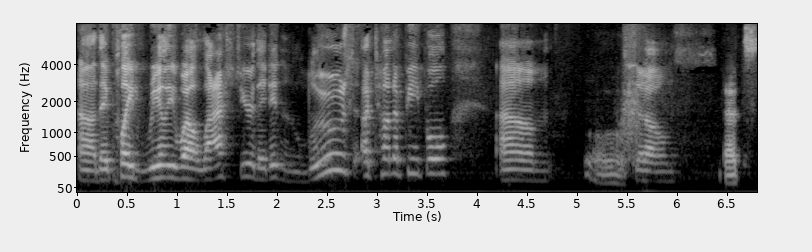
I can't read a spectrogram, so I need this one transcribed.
Uh, they played really well last year. They didn't lose a ton of people. Um, so That's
